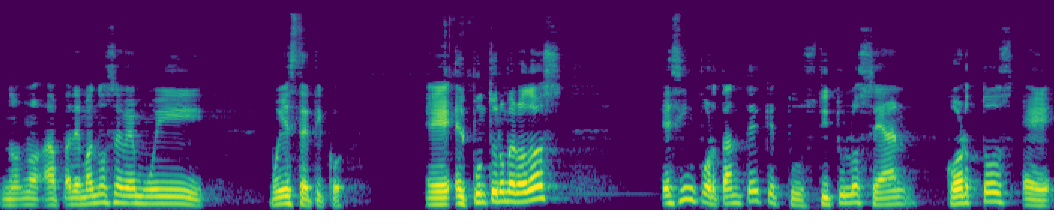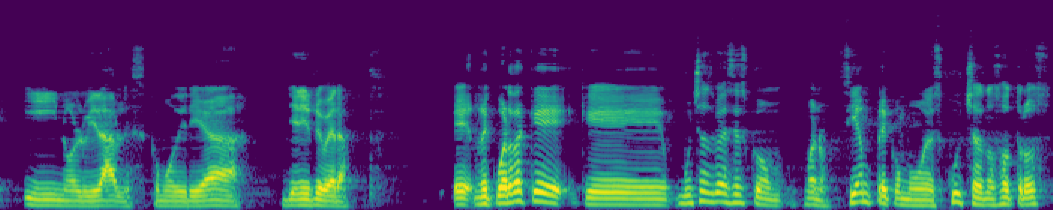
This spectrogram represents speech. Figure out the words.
No, no, además no se ve muy, muy estético. Eh, el punto número dos, es importante que tus títulos sean cortos e inolvidables, como diría Jenny Rivera. Eh, recuerda que, que, muchas veces, con, bueno, siempre como escuchas nosotros,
